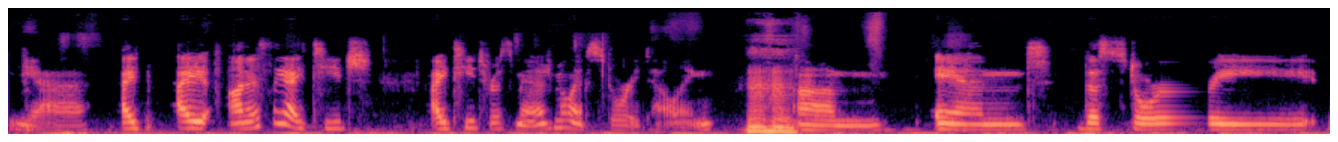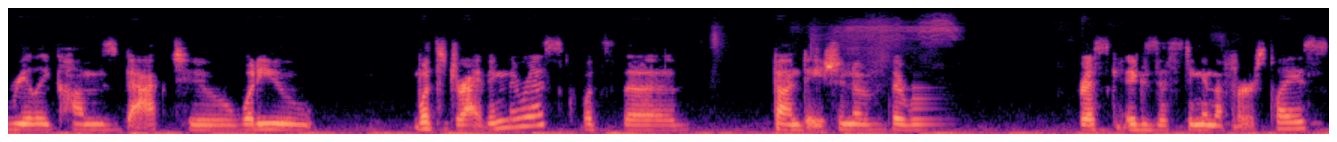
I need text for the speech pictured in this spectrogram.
Yeah. I, I honestly, I teach, I teach risk management like storytelling. Mm-hmm. Um, and the story really comes back to what do you what's driving the risk? What's the foundation of the risk existing in the first place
